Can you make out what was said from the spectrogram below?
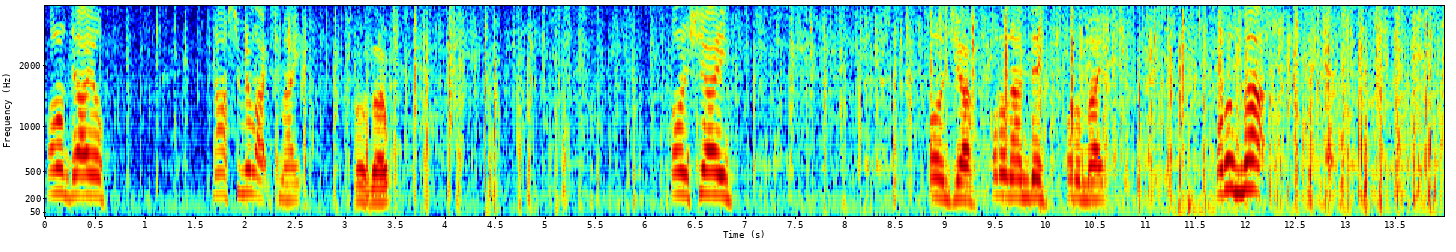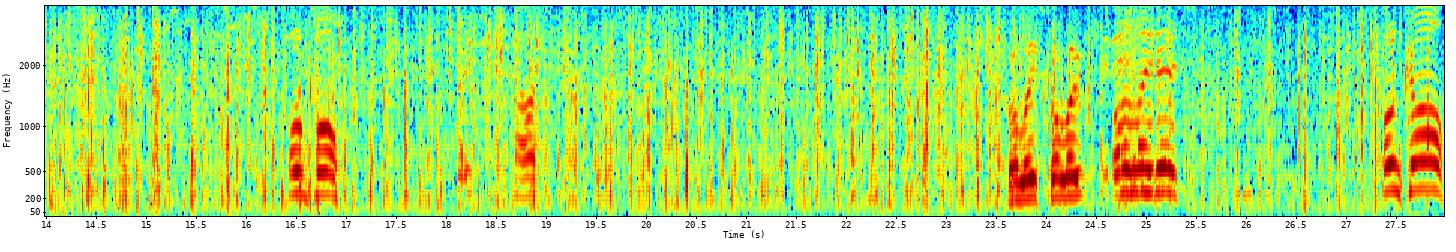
Well on Dale. Nice and relaxed mate. Oh, no. Well on Shane. Well on Joe. Well on Andy. Well on mate. Well on Matt. Well on Paul. Hard. Come on, Lise, come on, Luke. Well on ladies. Well on Carl.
